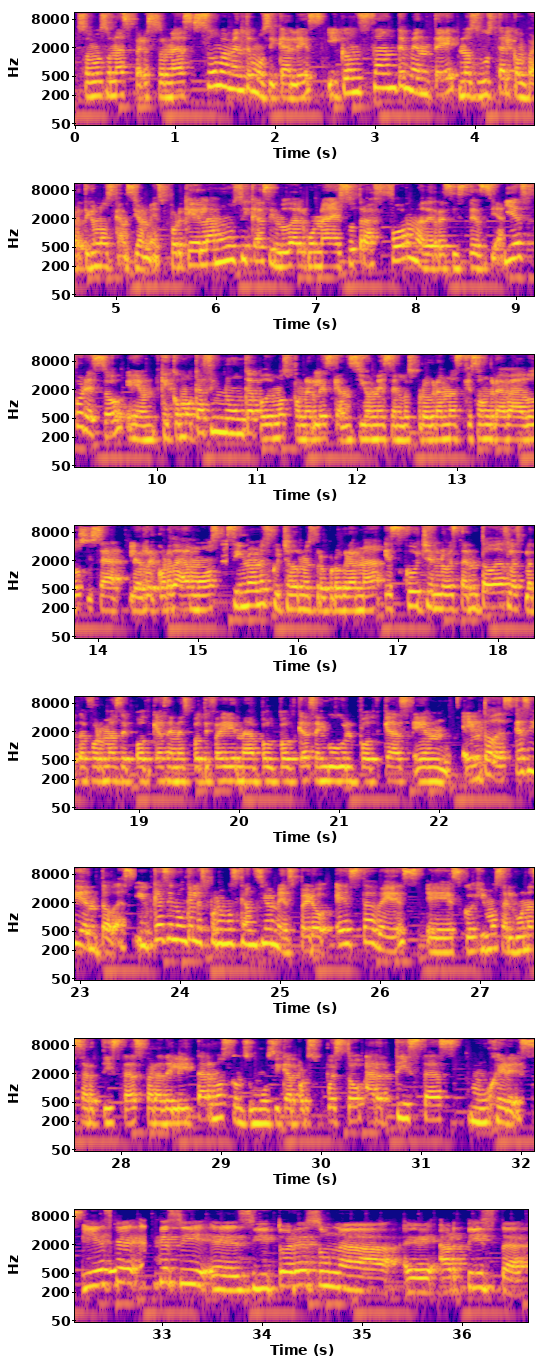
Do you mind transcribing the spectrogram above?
somos unas personas sumamente musicales y constantemente nos gusta el compartirnos canciones porque la música sin duda alguna es otra forma de resistencia. Y es por eso eh, que como casi nunca podemos ponerles canciones en los programas que son grabados. O sea, les recordamos, si no han escuchado nuestro programa, escúchenlo. Está en todas las plataformas de podcast, en Spotify, en Apple Podcast, en Google Podcast, en, en todas, casi en todas. Y casi nunca les ponemos canciones, pero esta vez eh, escogimos algunas artistas para deleitarnos con su música, por supuesto, artistas mujeres. Y es que, es que sí, eh, si tú eres una eh, artista,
